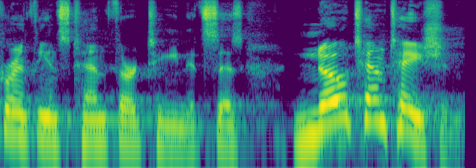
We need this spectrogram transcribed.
Corinthians 10 13, it says, No temptation.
